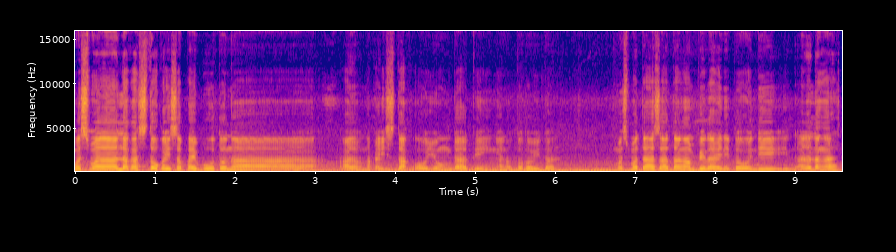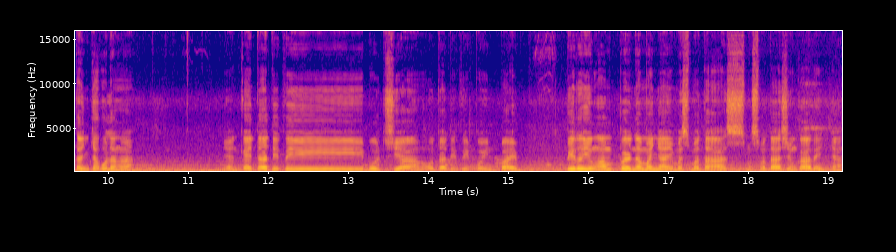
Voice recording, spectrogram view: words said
Mas malakas to kaysa 5 auto na ano, naka-stock o yung dating ano, toroidal. Mas mataas at ang amperahe nito. Hindi, ano lang ha, tansya ko lang ha. Yan, kahit 33 volts siya o 33.5 pero yung ampere naman niya ay mas mataas, mas mataas yung current niya.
